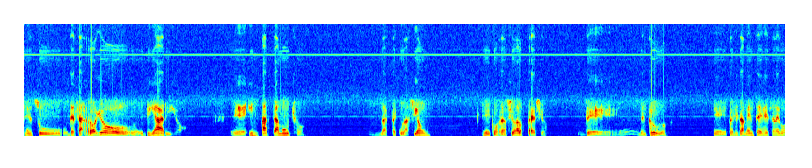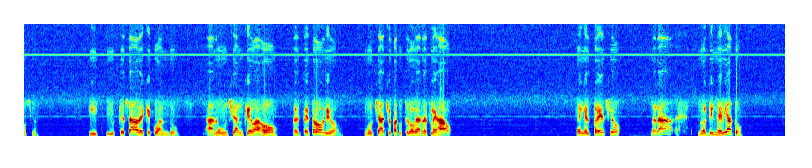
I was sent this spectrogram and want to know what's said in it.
en su desarrollo diario eh, impacta mucho la especulación eh, con relación a los precios de, del crudo eh, precisamente es ese negocio. Y, usted sabe que cuando anuncian que bajó el petróleo, muchachos, para que usted lo vea reflejado en el precio, ¿verdad? No es de inmediato,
